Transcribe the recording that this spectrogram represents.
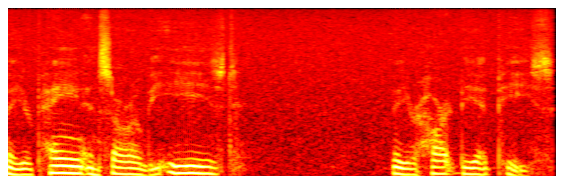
May your pain and sorrow be eased. May your heart be at peace.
